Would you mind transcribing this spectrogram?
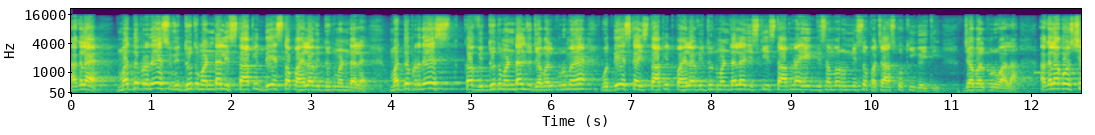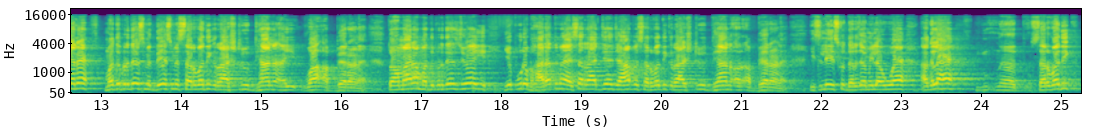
अगला है, मध्य प्रदेश विद्युत मंडल स्थापित देश का पहला विद्युत मंडल है। मध्य प्रदेश का विद्युत मंडल जो जबलपुर में है, वो देश का स्थापित पहला विद्युत मंडल है, जिसकी स्थापना एक दिसंबर 1950 को की गई थी, जबलपुर वाला। अगला क्वेश्चन है, मध्य प्रदेश में देश में सर्वाधिक राष्ट्रीय उद्यान व अभ्यारण है। तो हमारा मध्य प्रदेश जो है, ये पूरे भारत में ऐसा राज्य है जहाँ पर सर्वाधिक राष्ट्रीय उद्यान और अभ्यारण है। इसलिए इसको दर्जा मिला हुआ है। अगला है सर्वाधिक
